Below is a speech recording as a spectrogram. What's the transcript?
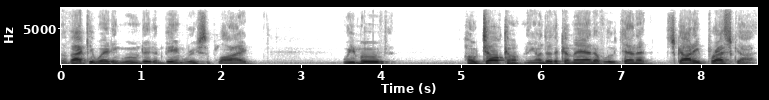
evacuating wounded, and being resupplied, we moved Hotel Company under the command of Lieutenant Scotty Prescott.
